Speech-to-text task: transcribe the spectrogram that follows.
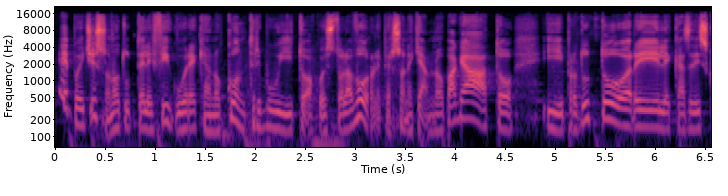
e poi ci sono tutte le figure che hanno contribuito a questo lavoro, le persone che hanno pagato, i produttori, le case discografiche,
